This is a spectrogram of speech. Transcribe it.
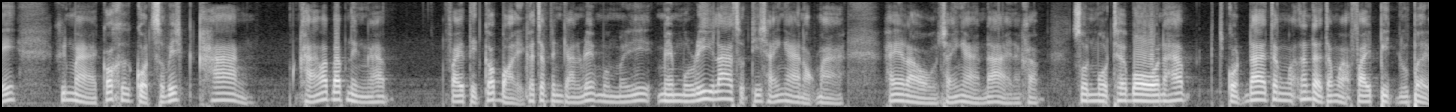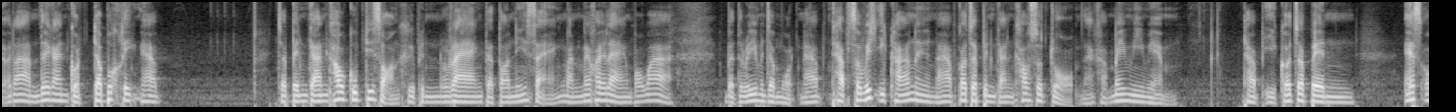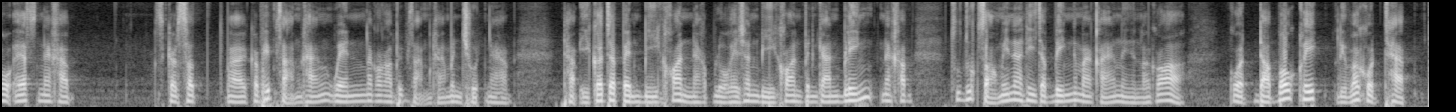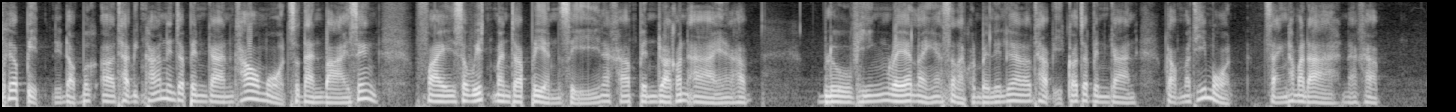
ขึ้นมาก็คือกดสวิตช์ข้างค้างมาแป๊บหนึ่งนะครับ ไฟติดก็บ่อยก็จะเป็นการเรียกเมมโมรีเมมโมรีล่าสุดที่ใช้งานออกมา ให้เราใช้งานได้นะครับ ส่วนโหมดเทอร์โบนะครับกดได้จังหวะตั้งแต่จังหวะไฟปิดหรือเปิดก็ได้ด้วยการกดดับเบิลคลิกนะครับจะเป็นการเข้ากรุ๊ปที่ 2 คือเป็นแรง แต่ตอนนี้แสงมันไม่ค่อยแรง เพราะว่าแบตเตอรี่มันจะหมดนะครับแท็บสวิตช์อีกครั้งหนึ่งนะครับ ก็จะเป็นการเข้าสโตรบนะครับไม่มีเมมแท็บอีกก็จะเป็น SOS นะครับกระพริบ 3 ครั้งเว้นแล้วก็กระพริบ 3 ครั้งเป็นชุดนะครับ แท็บอีกก็จะเป็นบีคอนนะครับ location beacon เป็นการบลิงก์นะครับ ทุกๆ 2 วินาทีจะบลิงก์ขึ้นมาครั้งหนึ่ง แล้วก็กดดับเบิลคลิกหรือว่ากดแท็บเพื่อปิดหรือดับเบิลแท็บอีกครั้งหนึ่งจะเป็นการเข้าโหมดสแตนบายซึ่งไฟสวิตช์มันจะเปลี่ยนสีนะครับ เป็น Dragon Eye นะครับ Blue Pink Red อะไรเงี้ยสลับกันไปเรื่อยๆ แล้วแท็บอีกก็จะเป็นการกลับมาที่โหมดแสงธรรมดานะครับ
